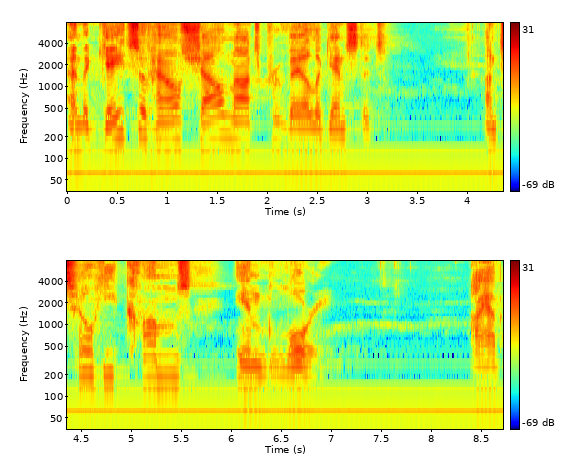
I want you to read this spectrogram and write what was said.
And the gates of hell shall not prevail against it until He comes in glory. I have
